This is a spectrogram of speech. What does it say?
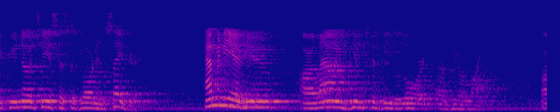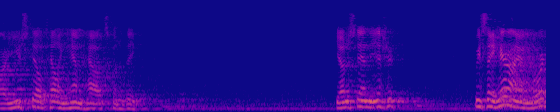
if you know Jesus as Lord and Savior. How many of you are allowing Him to be Lord or are you still telling him how it's going to be? You understand the issue? We say, Here I am, Lord.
